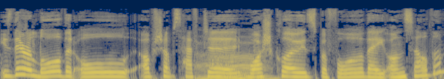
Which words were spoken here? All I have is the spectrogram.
is there a law that all op shops have to ah. wash clothes before they on sell them?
